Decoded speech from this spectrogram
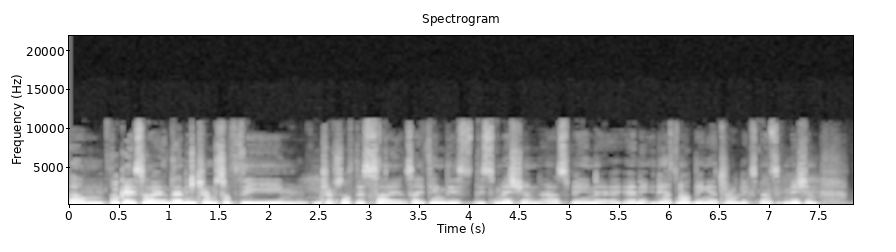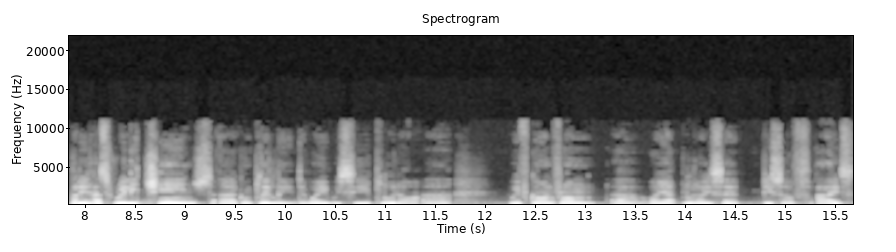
Um, okay, so and then in terms of the in terms of the science, I think this this mission has been, uh, and it has not been a terribly expensive mission, but it has really changed uh, completely the way we see Pluto. Uh, we've gone from uh, oh yeah, Pluto is a piece of ice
